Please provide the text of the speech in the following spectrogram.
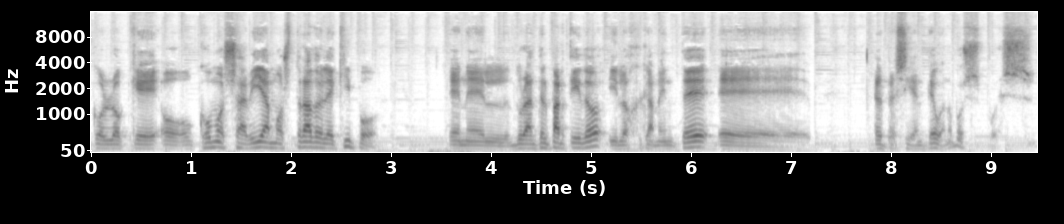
con lo que o cómo se había mostrado el equipo en el, durante el partido y lógicamente eh, el presidente, bueno, pues, pues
